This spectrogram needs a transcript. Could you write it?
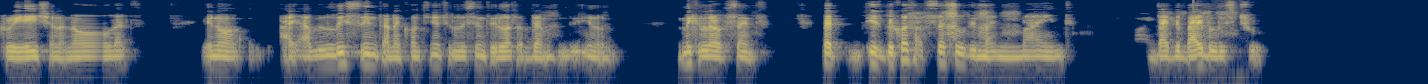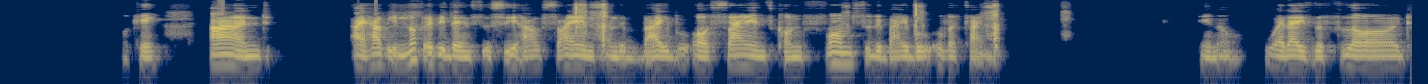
creation, and all that. You know, I have listened and I continue to listen to a lot of them. You know, make a lot of sense. But it's because I've settled in my mind that the Bible is true. Okay. And I have enough evidence to see how science and the Bible or science conforms to the Bible over time. You know, whether it's the flood,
